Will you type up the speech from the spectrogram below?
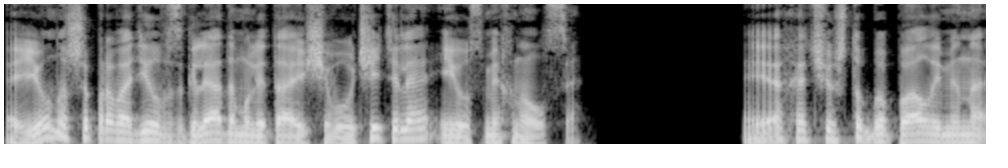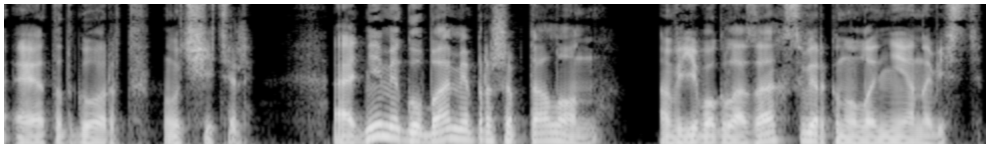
Юноша проводил взглядом улетающего учителя и усмехнулся. «Я хочу, чтобы пал именно этот город, учитель». Одними губами прошептал он. В его глазах сверкнула ненависть.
